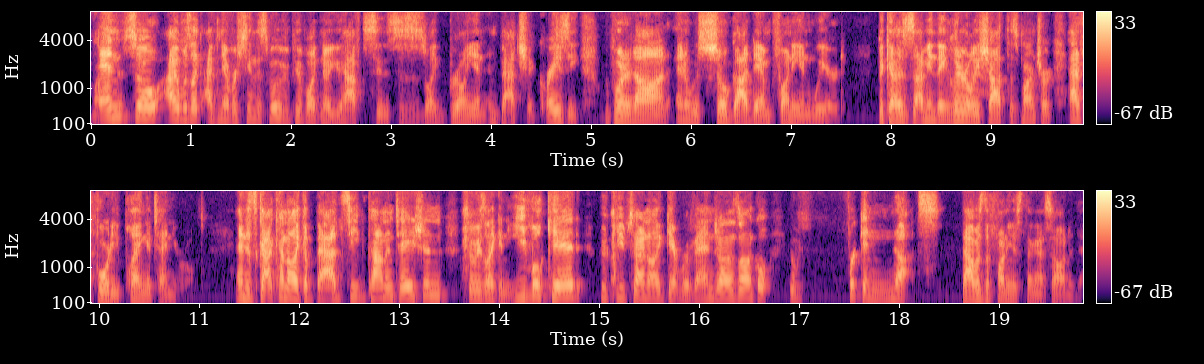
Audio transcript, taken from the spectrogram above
Wow. And so I was like, I've never seen this movie. People like, no, you have to see this. This is like brilliant and batshit crazy. We put it on, and it was so goddamn funny and weird because I mean they literally shot this Martin Short at 40 playing a 10 year old. And it's got kind of like a bad seed connotation. So he's like an evil kid who keeps trying to like get revenge on his uncle. It was freaking nuts. That was the funniest thing I saw today.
